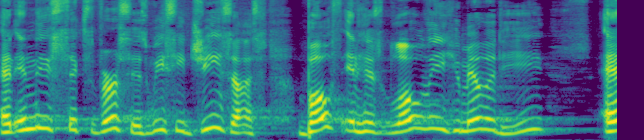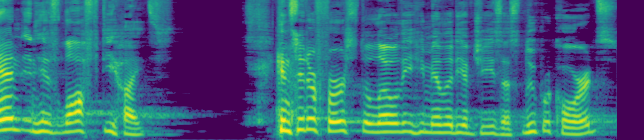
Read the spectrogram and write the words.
And in these six verses, we see Jesus both in his lowly humility and in his lofty heights. Consider first the lowly humility of Jesus. Luke records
